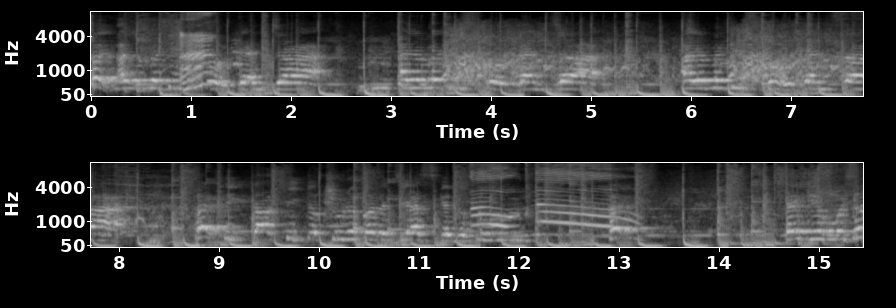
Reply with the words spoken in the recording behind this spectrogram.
Hey, I am a disco dancer. I am a disco dancer. I am a disco dancer. Hey, TikTok, TikTok শুরু করেছি আজকে নতুন Hey. এই কীরকম হয়েছে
